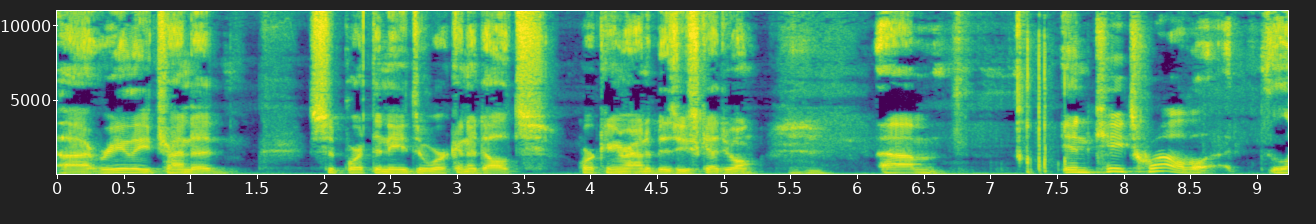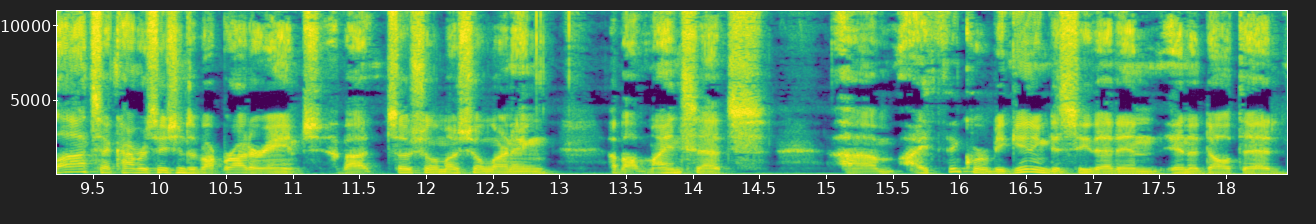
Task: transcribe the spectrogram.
Uh, really trying to support the needs of working adults working around a busy schedule. Mm-hmm. Um, in K 12, lots of conversations about broader aims, about social emotional learning, about mindsets, um, I think we're beginning to see that in in adult ed.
